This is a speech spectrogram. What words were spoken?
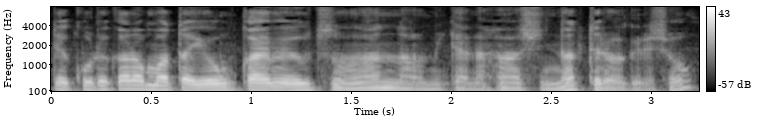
でこれからまた4回目打つの何なのみたいな話になってるわけでしょ？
